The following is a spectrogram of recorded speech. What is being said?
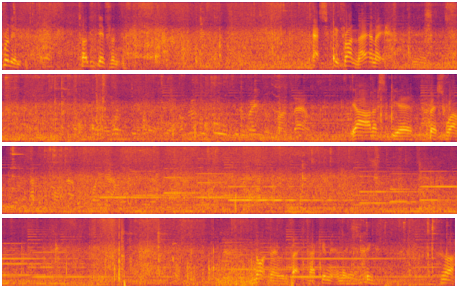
brilliant. Totally different. That's a good run, that, isn't it? I'm down. Yeah, that's, yeah, best one. Nightmare with the backpack, isn't it, and these things. Ah.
